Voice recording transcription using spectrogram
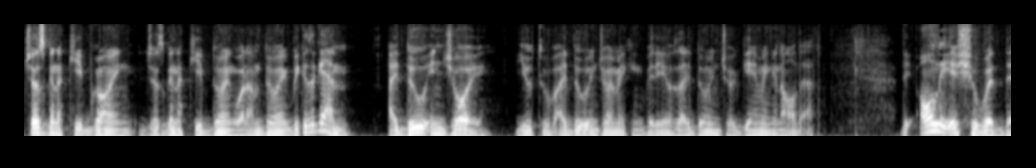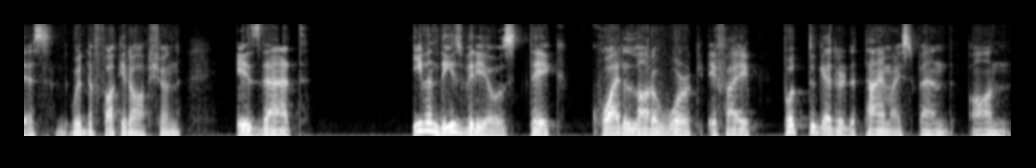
Just gonna keep going, just gonna keep doing what I'm doing because again, I do enjoy YouTube. I do enjoy making videos. I do enjoy gaming and all that. The only issue with this, with the fuck it option, is that even these videos take quite a lot of work. If I put together the time I spend on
